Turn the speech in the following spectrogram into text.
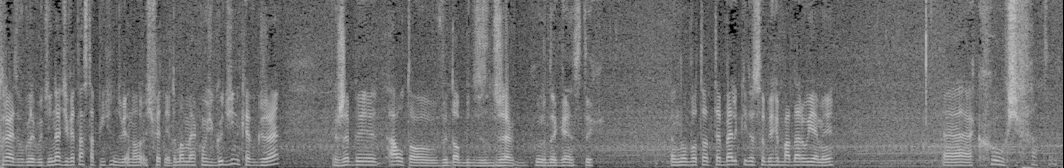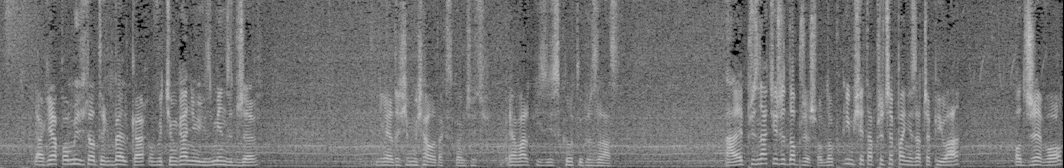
Która jest w ogóle godzina? 19.52. No świetnie, to mamy jakąś godzinkę w grze, żeby auto wydobyć z drzew, kurde, gęstych. No bo to te belki to sobie chyba darujemy. Eee, kuźwa. Jak ja pomyślę o tych belkach, o wyciąganiu ich z między drzew, nie, to się musiało tak skończyć. Ja walki z skróty przez las. Ale przyznacie, że dobrze szło. Dopóki mi się ta przyczepa nie zaczepiła o drzewo,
